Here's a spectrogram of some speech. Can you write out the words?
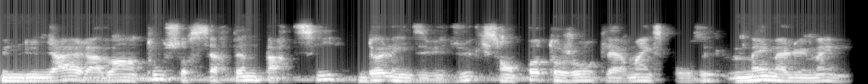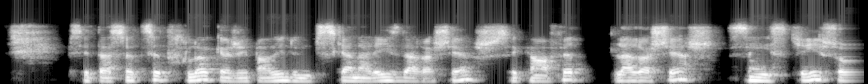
une lumière avant tout sur certaines parties de l'individu qui ne sont pas toujours clairement exposées, même à lui-même. C'est à ce titre-là que j'ai parlé d'une psychanalyse de la recherche, c'est qu'en fait, la recherche s'inscrit sur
